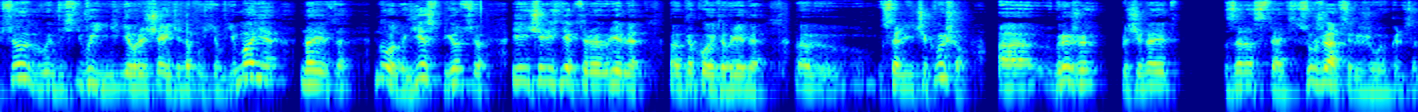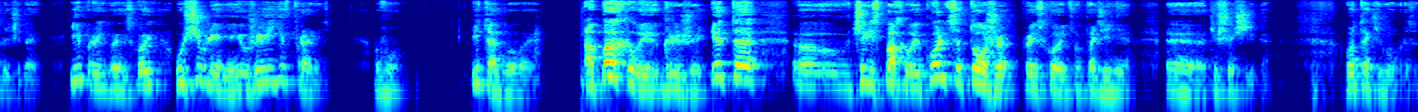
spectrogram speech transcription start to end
все, вы, вы не обращаете, допустим, внимания на это, ну, он ест, пьет все, и через некоторое время, э, какое-то время э, сальничек вышел, а грыжа начинает зарастать, сужаться грыжевое кольцо начинает, и происходит ущемление, и уже и не вправить. Вот. И так бывает. А паховые грыжи, это э, через паховые кольца тоже происходит выпадение э, кишечника. Вот таким образом.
